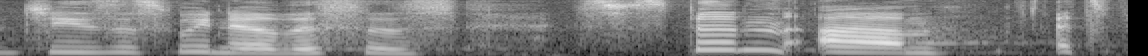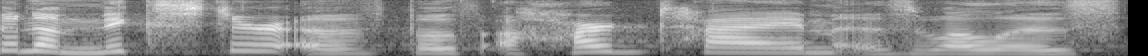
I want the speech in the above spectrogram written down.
Jesus, we know this is it's been um, it's been a mixture of both a hard time as well as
